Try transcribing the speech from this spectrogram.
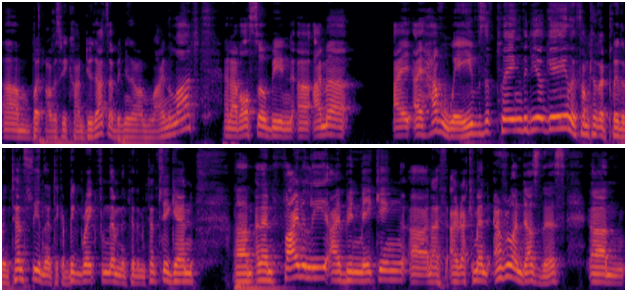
Um, but obviously we can't do that, so I've been doing that online a lot. And I've also been, uh, I'm a I, I have waves of playing video games. Like sometimes I play them intensely and then I take a big break from them and then play them intensely again. Um, and then finally, I've been making, uh, and I, I, recommend everyone does this. Um,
